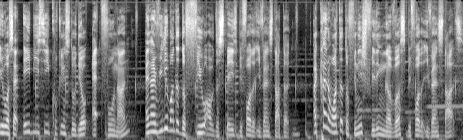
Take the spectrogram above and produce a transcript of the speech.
It was at ABC Cooking Studio at Funan, and I really wanted to fill out the space before the event started. I kinda wanted to finish feeling nervous before the event starts.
